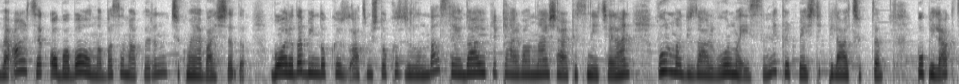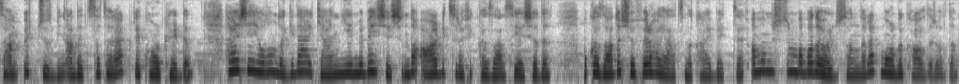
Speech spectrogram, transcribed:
ve artık o baba olma basamaklarının çıkmaya başladı. Bu arada 1969 yılında Sevda Yüklü Kervanlar şarkısını içeren Vurma Güzel Vurma isimli 45'lik plağı çıktı. Bu plak tam 300 bin adet satarak rekor kırdı. Her şey yolunda giderken 25 yaşında ağır bir trafik kazası yaşadı. Bu kazada şoförü hayatını kaybetti ama Müslüm Baba da öldü sanılarak morga kaldırıldı.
